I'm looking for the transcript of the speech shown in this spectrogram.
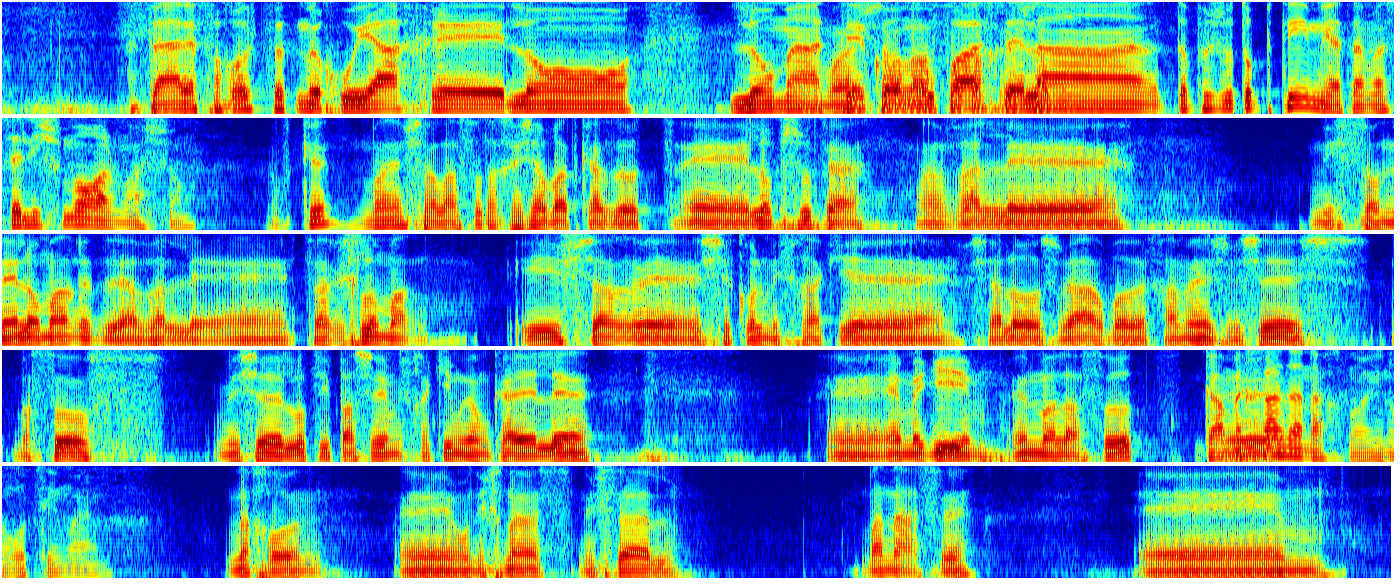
אתה לפחות קצת מחוייך, לא, לא מהתיקו המאופס, אחרי אלא אתה פשוט אופטימי, אתה מנסה לשמור על משהו. כן, מה אפשר לעשות אחרי שבת כזאת? אה, לא פשוטה, אבל אה, אני שונא לומר את זה, אבל אה, צריך לומר. אי אפשר אה, שכל משחק יהיה שלוש וארבע וחמש ושש. בסוף, מי שלא ציפה שיהיה משחקים גם כאלה, אה, הם מגיעים, אין מה לעשות. גם אה, אחד אנחנו היינו רוצים היום. נכון, אה, הוא נכנס, נפסל, מה נעשה? אה,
